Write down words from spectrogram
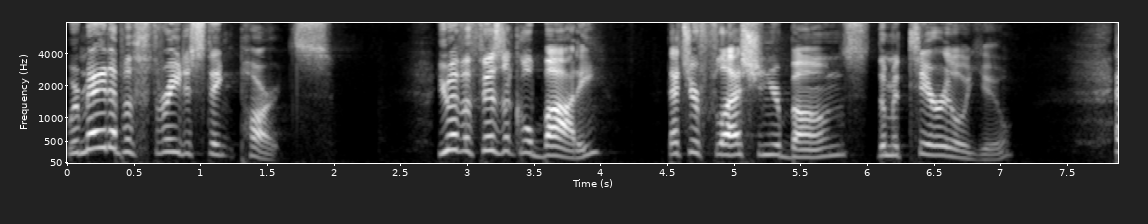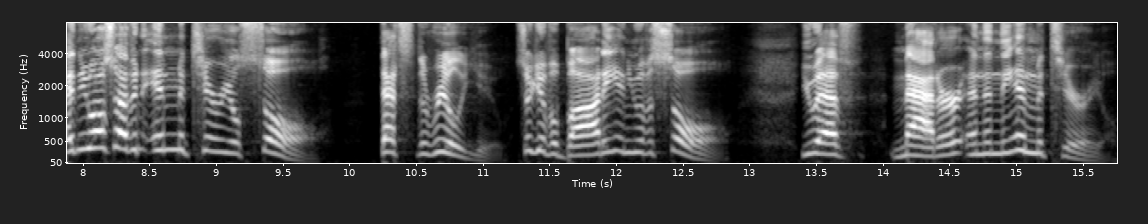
we're made up of three distinct parts. You have a physical body, that's your flesh and your bones, the material you. And you also have an immaterial soul, that's the real you. So you have a body and you have a soul. You have matter and then the immaterial.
